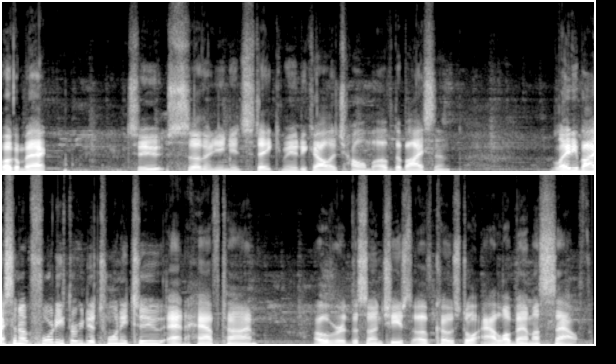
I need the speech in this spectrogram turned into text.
Welcome back to Southern Union State Community College, home of the Bison. Lady Bison up 43 to 22 at halftime over the Sun Chiefs of Coastal Alabama South.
